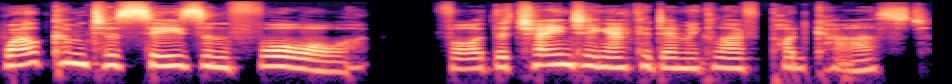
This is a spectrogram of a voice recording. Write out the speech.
Welcome to season four for the Changing Academic Life podcast.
